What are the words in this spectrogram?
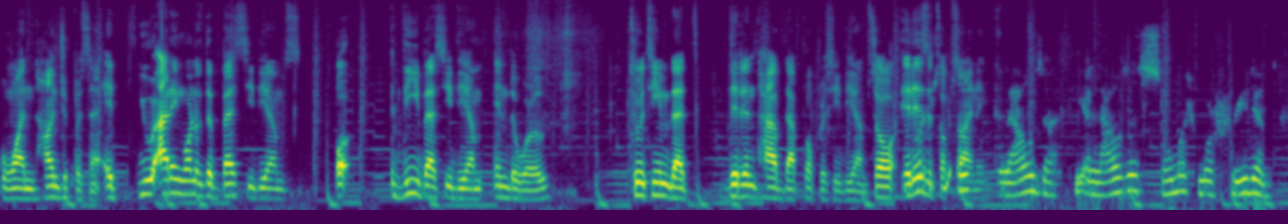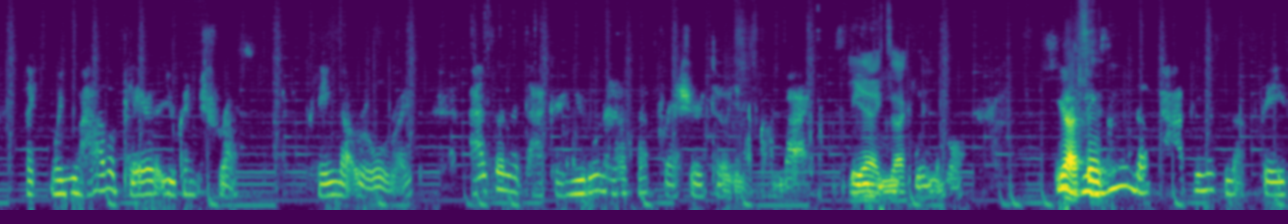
100%. It you're adding one of the best CDMs or the best CDM in the world to a team that didn't have that proper CDM. So it is But a top he signing. Allows us. He allows us so much more freedom. Like when you have a player that you can trust playing that role, right? As an attacker, you don't have that pressure to you know come back. stay Yeah, exactly. win the ball. He Yeah, I gives think- you that happiness and that faith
